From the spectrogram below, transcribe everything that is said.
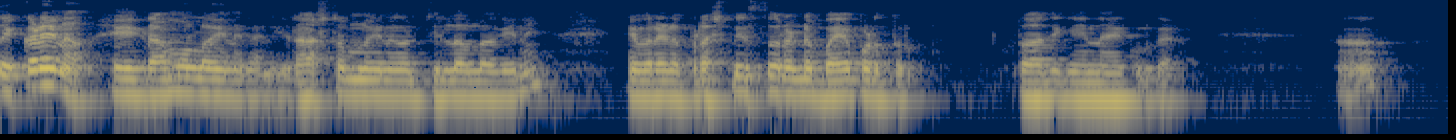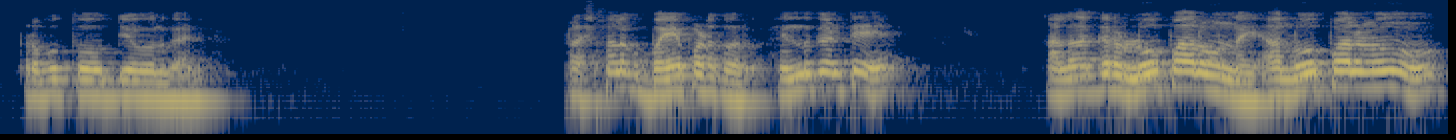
ఎక్కడైనా ఏ గ్రామంలో అయినా కానీ రాష్ట్రంలో అయినా కానీ జిల్లాలో కానీ ఎవరైనా ప్రశ్నిస్తారంటే భయపడతారు. రాజకీయ నాయకులు కానీ ప్రభుత్వ ఉద్యోగులు కానీ. ప్రశ్నలకు భయపడతారు. ఎందుకంటే వాళ్ళ దగ్గర లోపాలు ఉన్నాయి. ఆ లోపాలను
